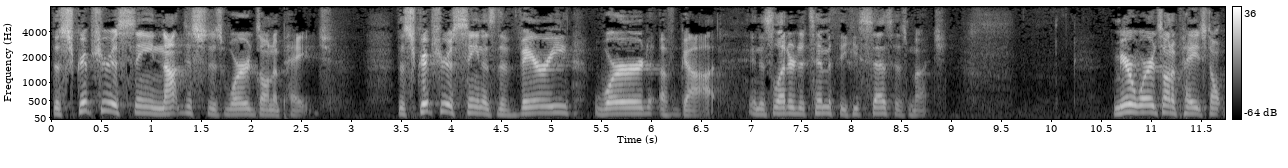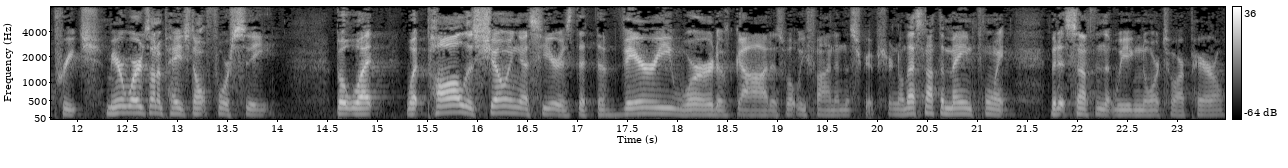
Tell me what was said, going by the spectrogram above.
the scripture is seen not just as words on a page. The scripture is seen as the very word of God. In his letter to Timothy, he says as much. Mere words on a page don't preach. Mere words on a page don't foresee. But what, what Paul is showing us here is that the very word of God is what we find in the scripture. Now, that's not the main point, but it's something that we ignore to our peril.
